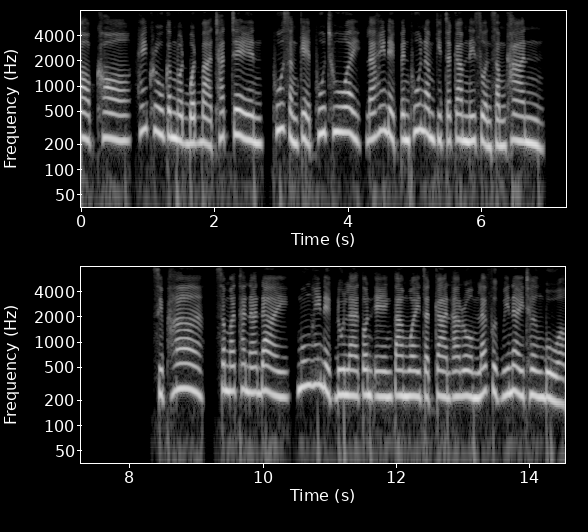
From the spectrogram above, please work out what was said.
ตอบคอ ให้ครูกำหนดบทบาทชัดเจน ผู้สังเกตผู้ช่วย และให้เด็กเป็นผู้นำกิจกรรมในส่วนสำคัญ 15. สมรรถนะใด มุ่งให้เด็กดูแลตนเองตามวัยจัดการอารมณ์และฝึกวินัยเชิงบวก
